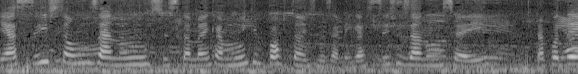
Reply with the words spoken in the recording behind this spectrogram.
E assistam os anúncios também, que é muito importante, meus amigos. Assista os anúncios aí, pra poder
